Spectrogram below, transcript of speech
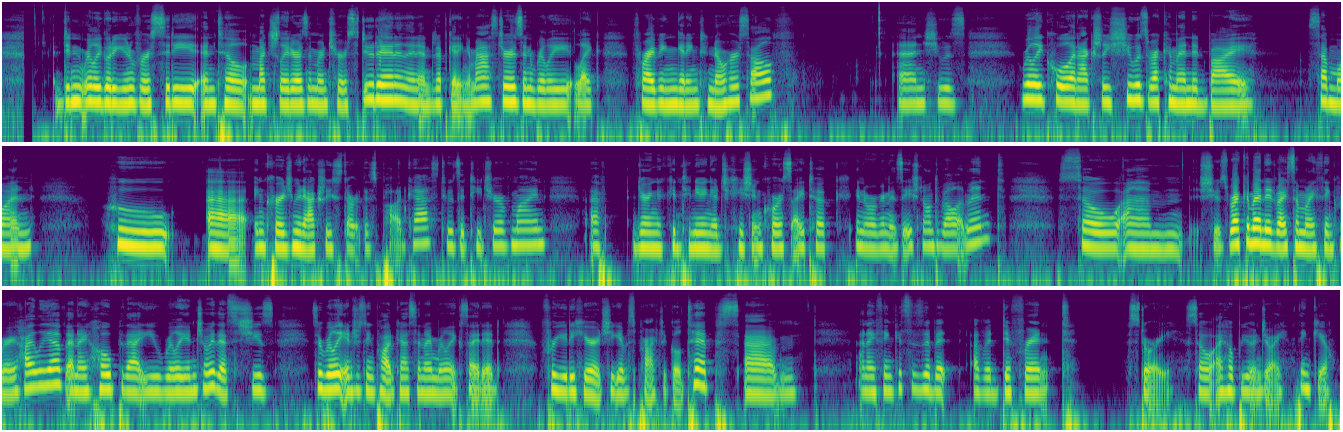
didn't really go to university until much later as a mature student and then ended up getting a master's and really like thriving and getting to know herself. And she was really cool and actually she was recommended by someone who uh, encouraged me to actually start this podcast, who is a teacher of mine. During a continuing education course I took in organizational development. So um, she was recommended by someone I think very highly of, and I hope that you really enjoy this. She's it's a really interesting podcast, and I'm really excited for you to hear it. She gives practical tips, um, and I think this is a bit of a different story. So I hope you enjoy. Thank you.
